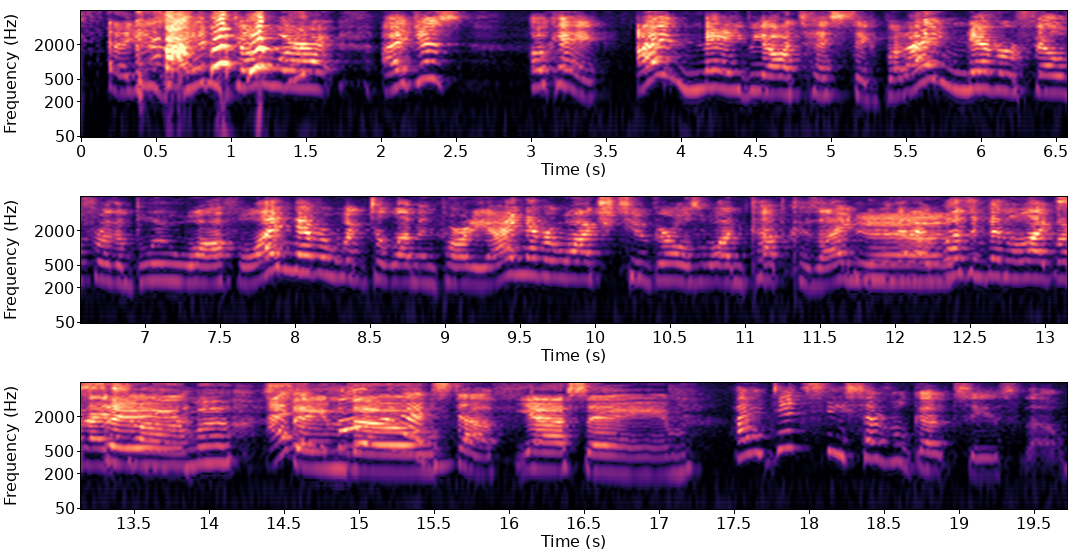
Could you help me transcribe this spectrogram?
I just didn't go where I. I just. Okay, I may be autistic, but I never fell for the blue waffle. I never went to Lemon Party. I never watched Two Girls, One Cup because I knew that I wasn't gonna like what I saw. I same though. that stuff. Yeah, same. I did see several goatsies though,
